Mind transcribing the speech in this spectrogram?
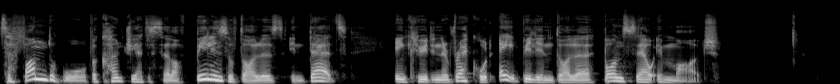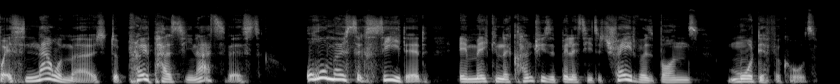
To fund the war, the country had to sell off billions of dollars in debt, including a record $8 billion bond sale in March. But it's now emerged that pro Palestinian activists almost succeeded in making the country's ability to trade those bonds more difficult.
